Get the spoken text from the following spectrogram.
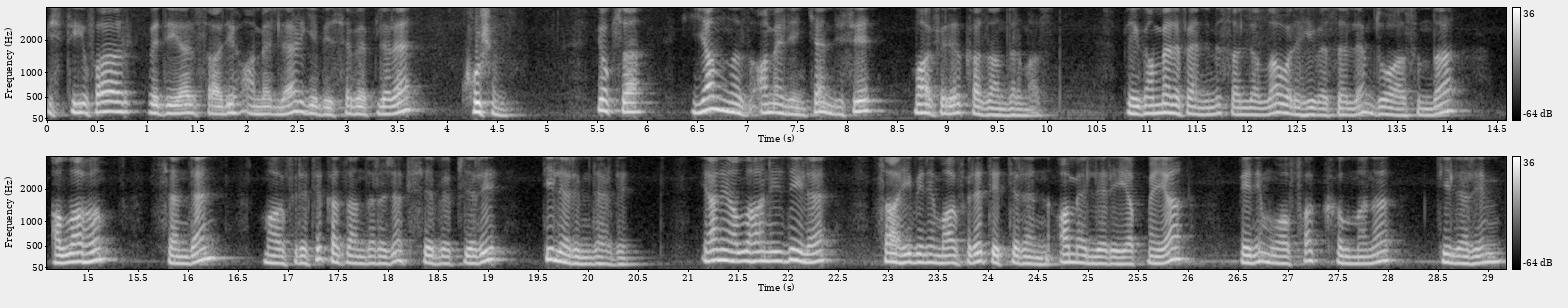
istiğfar ve diğer salih ameller gibi sebeplere koşun. Yoksa yalnız amelin kendisi mağfiret kazandırmaz. Peygamber Efendimiz sallallahu aleyhi ve sellem duasında Allah'ım senden mağfireti kazandıracak sebepleri dilerim derdi. Yani Allah'ın izniyle sahibini mağfiret ettiren amelleri yapmaya beni muvaffak kılmanı dilerim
